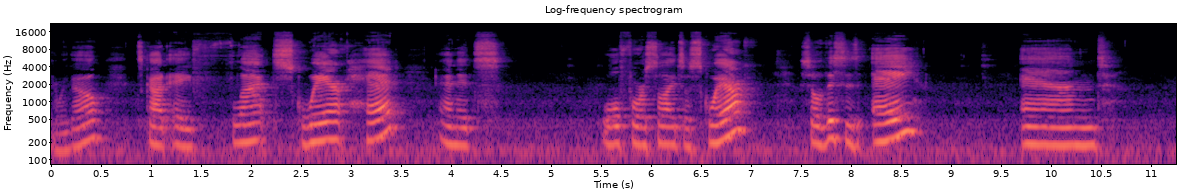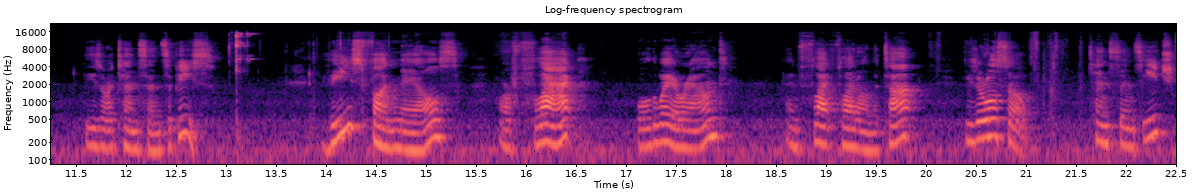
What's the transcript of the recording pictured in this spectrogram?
There we go. It's got a flat square head and it's all four sides are square. So this is A and these are 10 cents a piece. These fun nails are flat all the way around and flat, flat on the top. These are also 10 cents each.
